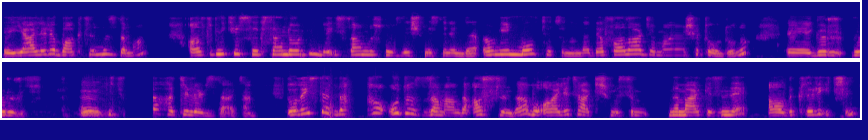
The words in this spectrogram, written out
e, yerlere baktığımız zaman 6284'ün de İstanbul Sözleşmesi'nin de örneğin mol da defalarca manşet olduğunu e, görür, görürüz. E, evet. E, hiç hatırlarız zaten. Dolayısıyla daha o da zamanda aslında bu aile tartışmasının merkezinde aldıkları için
